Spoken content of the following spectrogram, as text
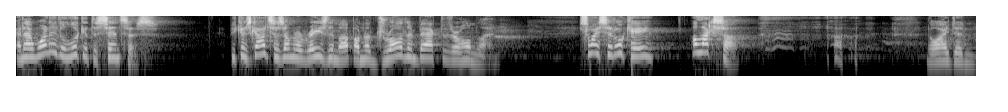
And I wanted to look at the census because God says, I'm going to raise them up, I'm going to draw them back to their homeland. So I said, okay, Alexa. no, I didn't.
